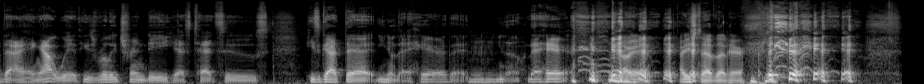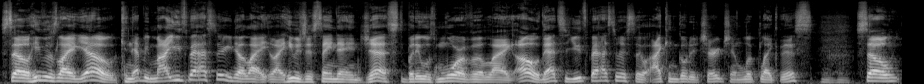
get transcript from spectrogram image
that I hang out with, he's really trendy. He has tattoos. He's got that, you know, that hair, that mm-hmm. you know, that hair. oh yeah, I used to have that hair." So he was like, "Yo, can that be my youth pastor?" You know, like like he was just saying that in jest, but it was more of a like, "Oh, that's a youth pastor, so I can go to church and look like this." Mm-hmm. So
